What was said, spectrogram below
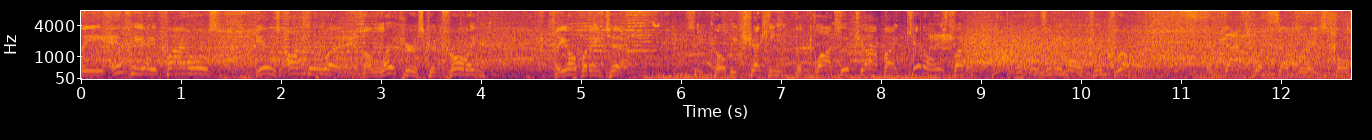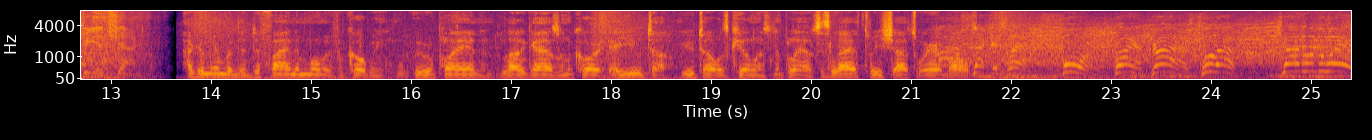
The NBA Finals is underway. The Lakers controlling the opening tip. See Kobe checking the clock. Good job by Kittles, but Bryant was able to drill it. And that's what separates Kobe and Shaq. I can remember the defining moment for Kobe. We were playing, a lot of guys on the court at Utah. Utah was killing us in the playoffs. His last three shots were air balls. Seconds left. Four. Bryant drives. Pull up. Shot on the way.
